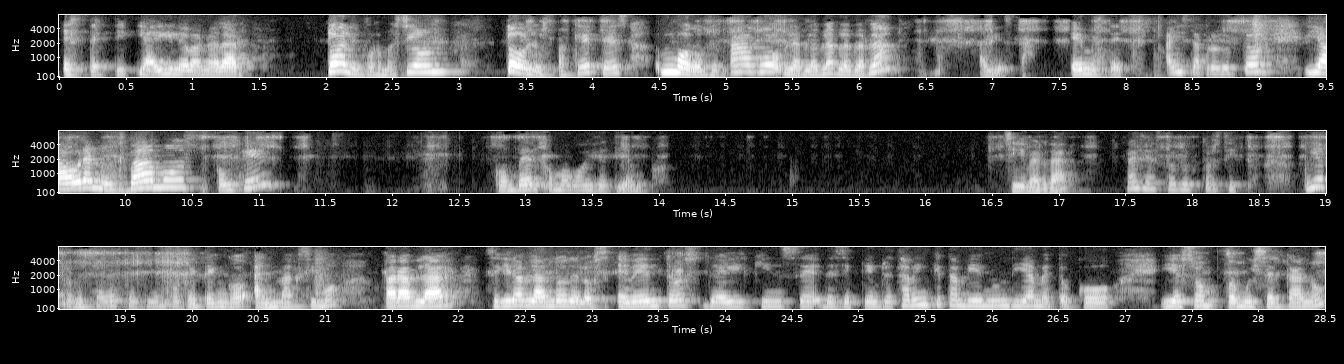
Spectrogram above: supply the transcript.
Estetic. Y ahí le van a dar toda la información, todos los paquetes, modos de pago, bla, bla, bla, bla, bla, bla. Ahí está, MT. Ahí está, productor. Y ahora nos vamos, ¿con qué? Con ver cómo voy de tiempo. Sí, ¿verdad? Gracias, productorcito. Voy a aprovechar este tiempo que tengo al máximo para hablar, seguir hablando de los eventos del 15 de septiembre. Saben que también un día me tocó, y eso fue muy cercano,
